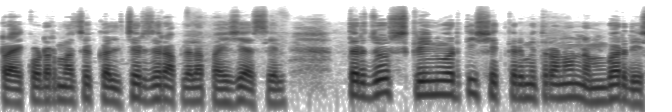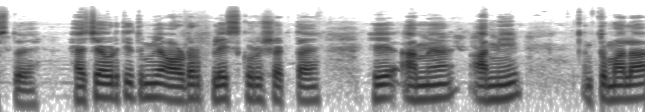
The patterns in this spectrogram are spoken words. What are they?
ट्रायकोडर्माचं कल्चर जर आपल्याला पाहिजे असेल तर जो स्क्रीनवरती शेतकरी मित्रांनो नंबर दिसतो आहे ह्याच्यावरती तुम्ही ऑर्डर प्लेस करू शकताय. हे आम्ही आम्ही तुम्हाला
